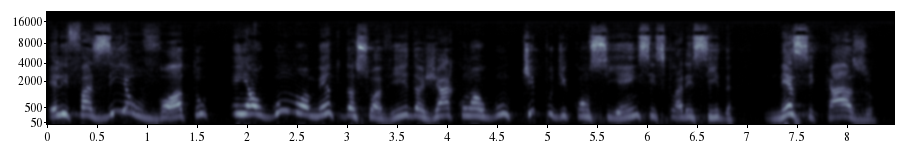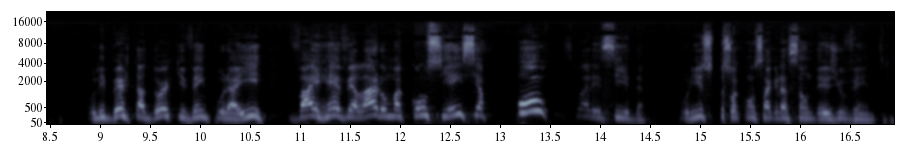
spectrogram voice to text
ele fazia o voto em algum momento da sua vida, já com algum tipo de consciência esclarecida. Nesse caso, o libertador que vem por aí vai revelar uma consciência pouco esclarecida, por isso sua consagração desde o ventre.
